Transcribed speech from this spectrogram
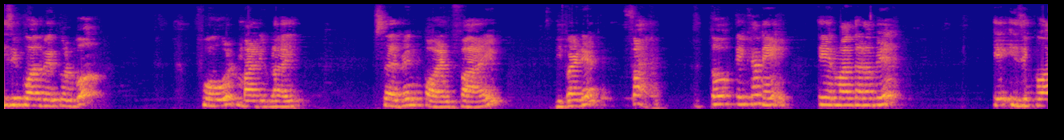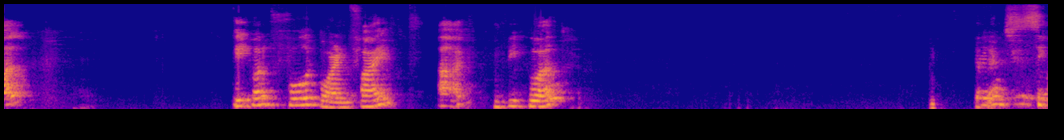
is equal বের করব 4 multiply 7.5 divided 5 তো এখানে এর মান দাঁড়াবে a is equal equal 4.5 আর b equal six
